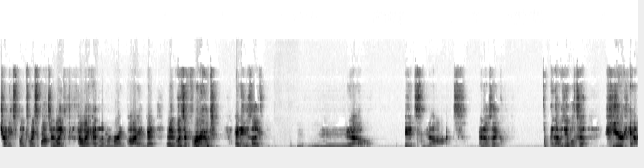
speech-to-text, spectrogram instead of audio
trying to explain to my sponsor like how I had lemon meringue pie and that it was a fruit. And he's like, "No, it's not." And I was like, and I was able to hear him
